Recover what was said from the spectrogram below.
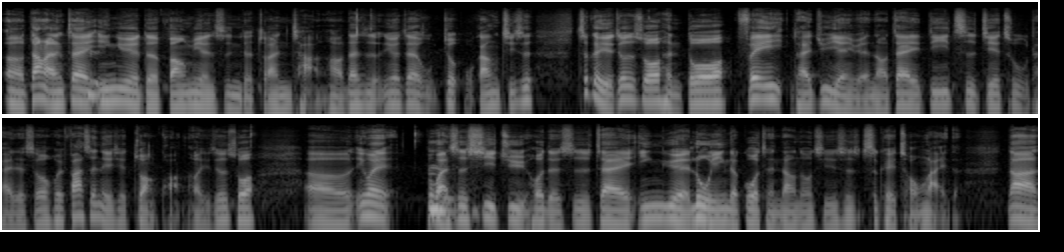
呃，当然，在嗯音乐的方面是你的专长哈、但是因为在舞就我刚其实这个也就是说，很多非舞台剧演员哦，在第一次接触舞台的时候会发生的一些状况啊，也就是说，呃，因为不管嗯是戏剧或者是在音乐录音的过程当中，其实是是可以重来的。那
